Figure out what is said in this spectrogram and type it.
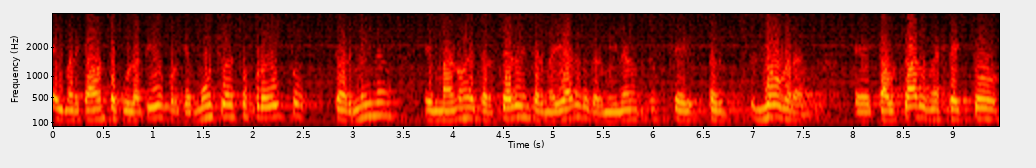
el mercado especulativo, porque muchos de estos productos terminan en manos de terceros intermediarios que terminan, que logran eh, causar un efecto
